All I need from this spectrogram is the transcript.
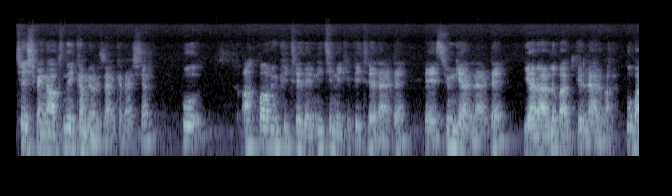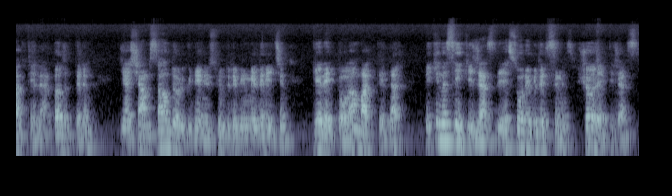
çeşmenin altında yıkamıyoruz arkadaşlar. Bu akvaryum filtrelerin içindeki filtrelerde, e, süngerlerde yararlı bakteriler var. Bu bakteriler balıkların yaşamsal döngülerini sürdürebilmeleri için gerekli olan bakteriler. Peki nasıl yıkayacağız diye sorabilirsiniz. Şöyle yapacağız.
